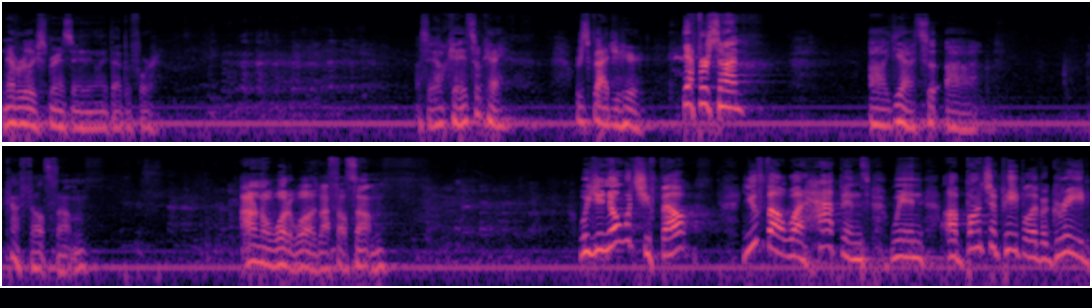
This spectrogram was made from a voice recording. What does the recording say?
Never really experienced anything like that before. I say, okay, it's okay. We're just glad you're here. Yeah, first time. Uh, yeah, it's, uh, I kind of felt something. I don't know what it was, but I felt something. Well, you know what you felt? You felt what happens when a bunch of people have agreed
